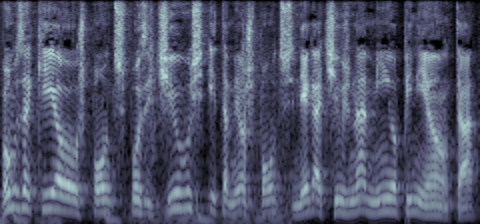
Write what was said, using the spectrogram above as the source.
Vamos aqui aos pontos positivos e também aos pontos negativos, na minha opinião, tá?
